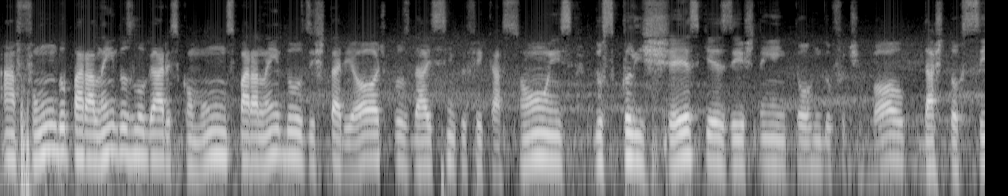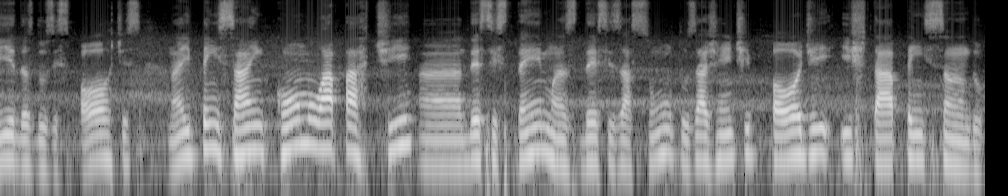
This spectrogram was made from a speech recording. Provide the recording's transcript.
a fundo, para além dos lugares comuns, para além dos estereótipos, das simplificações, dos clichês que existem em torno do futebol, das torcidas, dos esportes, né? e pensar em como, a partir uh, desses temas, desses assuntos, a gente pode estar pensando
